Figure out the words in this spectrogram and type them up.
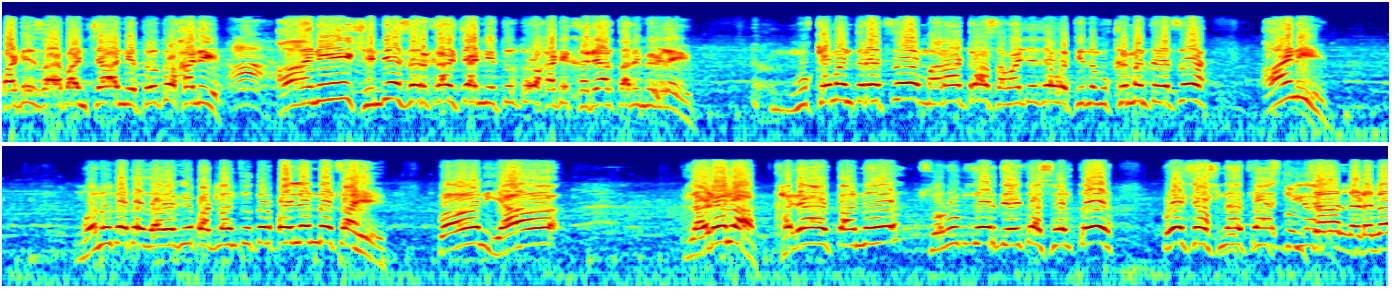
पाटील साहेबांच्या नेतृत्वाखाली आणि शिंदे सरकारच्या नेतृत्वाखाली खऱ्या अर्थाने मिळले. मुख्यमंत्र्याचं मराठा समाजाच्या वतीनं मुख्यमंत्र्याचं आणि मनोजदादा जरंगे पाटलांचं तर पहिल्यांदाच आहे. पण या लढ्याला खऱ्या अर्थानं स्वरूप जर द्यायचं असेल तर प्रशासनाचा तुमच्या लढ्याला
